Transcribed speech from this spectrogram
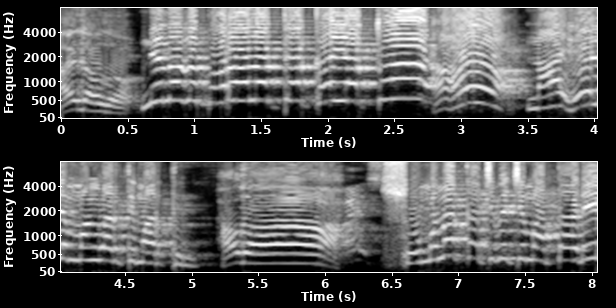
ಹೌದು ಹೌದು. ನಿನಗ ಬರಲತ್ತ ಕೈ ಹತ್ತು ನಾ ಹೇಳಿ ಮಂಗಳಾರತಿ ಮಾಡ್ತೀನಿ. ಹೌದಾ. ಸುಮ್ಮನ ಕಚ್ಚಬಿಚ್ಚಿ ಮಾತಾಡಿ.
